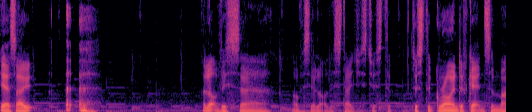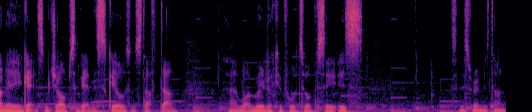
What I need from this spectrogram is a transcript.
Yeah, so a lot of this uh, obviously a lot of this stage is just the just the grind of getting some money and getting some jobs and getting the skills and stuff done. And what I'm really looking forward to, obviously, is so this room is done.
